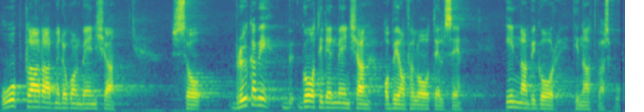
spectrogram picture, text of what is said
ouppklarade med någon människa, så brukar vi gå till den människan och be om förlåtelse innan vi går till nattvardsbordet.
